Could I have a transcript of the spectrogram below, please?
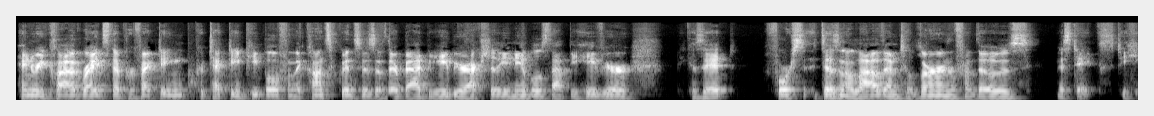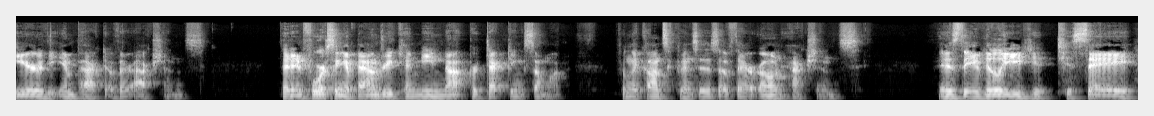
Henry Cloud writes that perfecting, protecting people from the consequences of their bad behavior actually enables that behavior because it force it doesn't allow them to learn from those mistakes, to hear the impact of their actions. That enforcing a boundary can mean not protecting someone from the consequences of their own actions. It is the ability to, to say,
